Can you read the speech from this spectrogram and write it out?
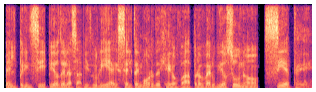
El principio de la sabiduría es el temor de Jehová Proverbios 1, 7.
